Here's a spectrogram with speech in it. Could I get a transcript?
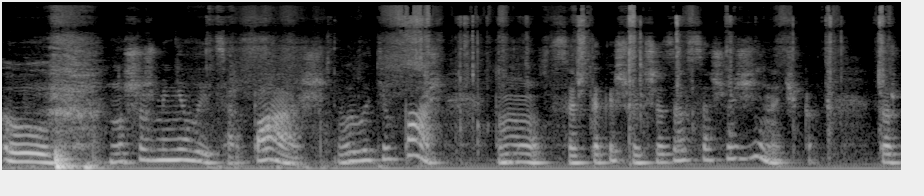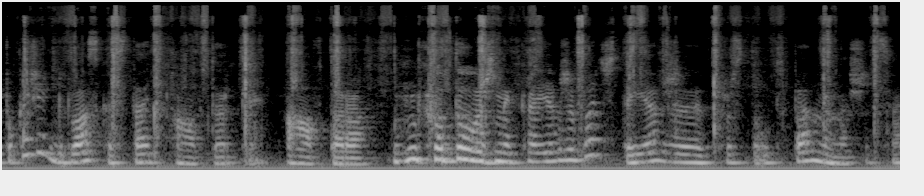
Уф, ну що ж мені лицар? Паш. Вилетів паш. Тому все ж таки швидше за все, що жіночка. Тож покажіть, будь ласка, стать авторки, автора, художника. Я вже бачите, я вже просто от впевнена, що це,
